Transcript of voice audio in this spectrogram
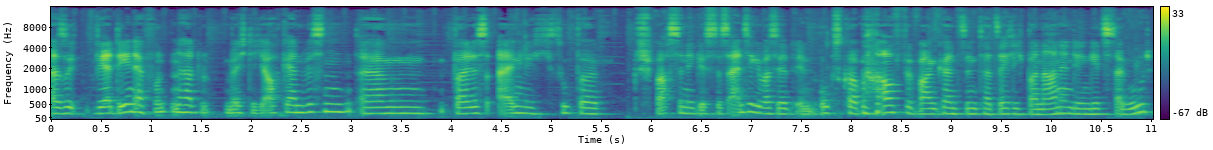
Also wer den erfunden hat, möchte ich auch gern wissen, ähm, weil das eigentlich super schwachsinnig ist. Das Einzige, was ihr in Obstkorb aufbewahren könnt, sind tatsächlich Bananen, denen geht's da gut.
